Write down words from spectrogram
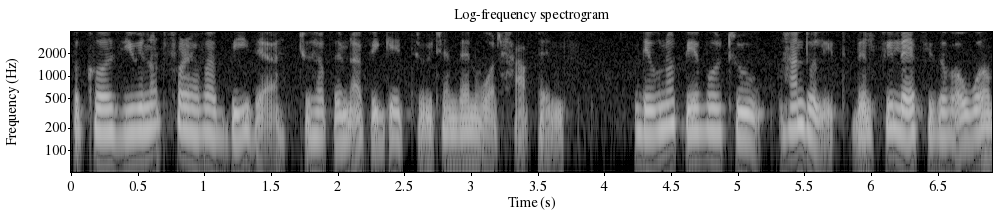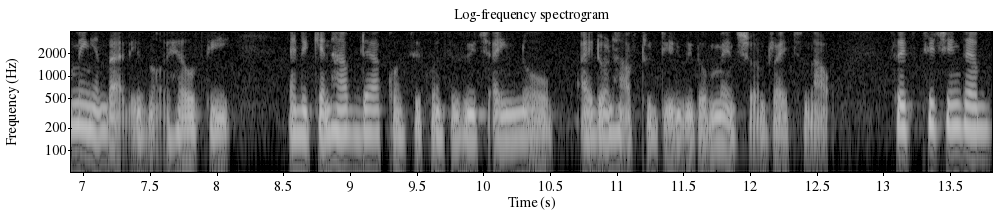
because you will not forever be there to help them navigate through it. And then what happens? They will not be able to handle it. They'll feel life is overwhelming and that is not healthy. And it can have their consequences, which I know I don't have to deal with or mention right now. So it's teaching them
